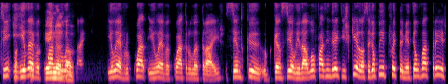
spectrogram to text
Sim, e, e leva é quatro laterais. E leva, quatro, e leva quatro laterais, sendo que o Cancelo e Dalot fazem direita e esquerda, ou seja, ele podia perfeitamente ter levado três,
